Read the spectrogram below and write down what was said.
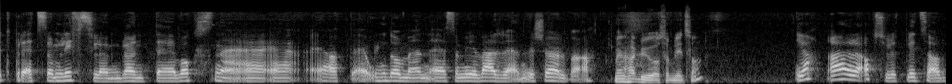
utbredt som livsløgn blant eh, voksne, er, er at eh, ungdommen er så mye verre enn vi sjøl var. Men har du også blitt sånn? Ja, jeg har absolutt blitt sånn.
